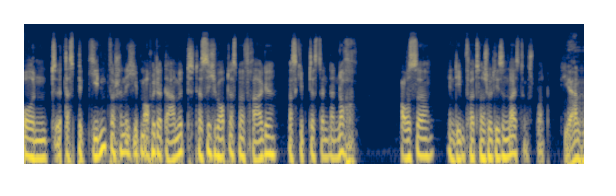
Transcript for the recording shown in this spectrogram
Und das beginnt wahrscheinlich eben auch wieder damit, dass ich überhaupt erstmal frage, was gibt es denn dann noch? Außer in dem Fall zum Beispiel diesen Leistungssport. Ja,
